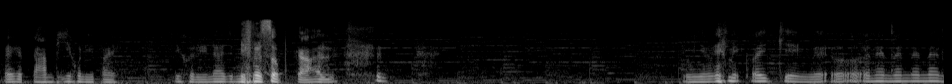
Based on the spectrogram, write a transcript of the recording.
ไปตามพี่คนนี้ไป พี่คนนี้น่าจะมีประสบการณ์ลุงยังไม่ไม่ค่อยเก่งเลยเออนั่นนั่นนั่นนั่น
